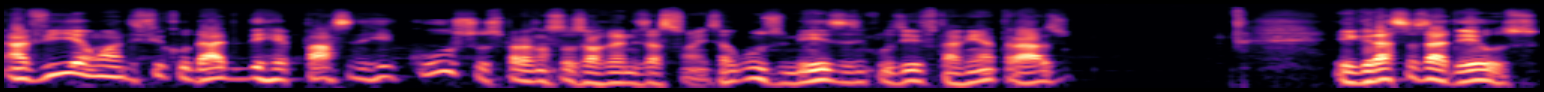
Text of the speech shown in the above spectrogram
havia uma dificuldade de repasse de recursos para nossas organizações. Alguns meses, inclusive, estava em atraso. E graças a Deus,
